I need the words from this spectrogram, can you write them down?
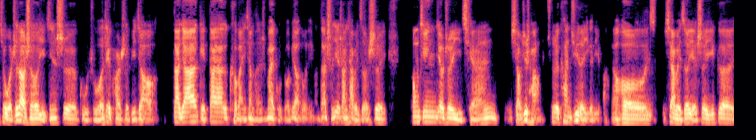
就我知道时候已经是古着这块是比较大家给大家的刻板印象可能是卖古着比较多的地方，但实际上夏北泽是。东京就是以前小剧场是看剧的一个地方，然后下北泽也是一个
